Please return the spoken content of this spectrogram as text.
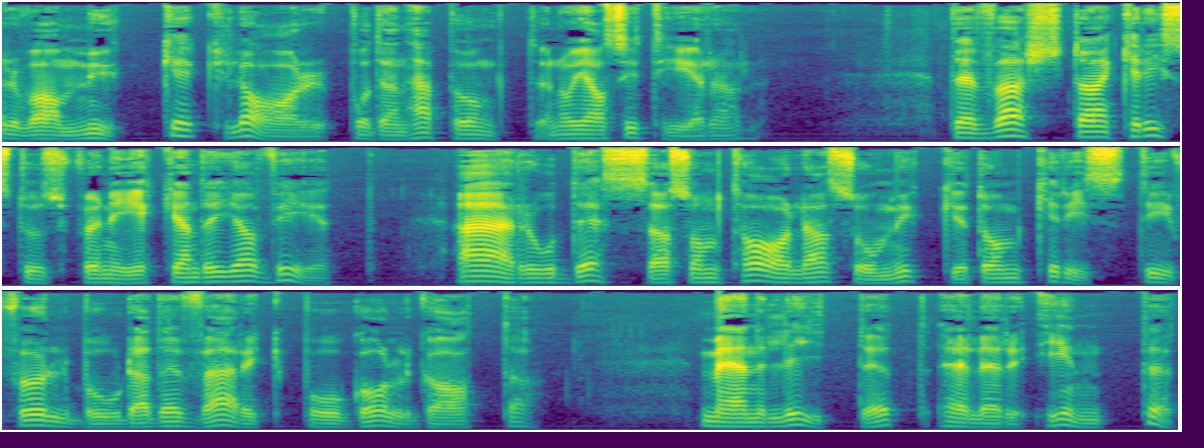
var mycket klar på den här punkten och jag citerar. Det värsta Kristusförnekande jag vet Äro dessa som talar så mycket om Kristi fullbordade verk på Golgata, men litet eller intet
